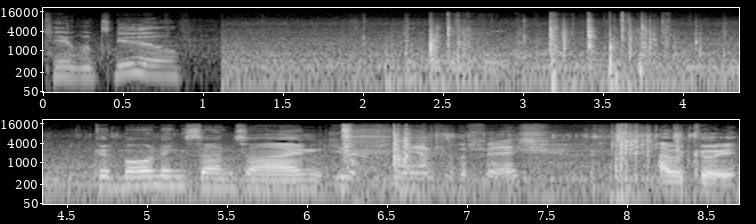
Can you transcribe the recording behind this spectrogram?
Okay, let's go. Good morning, sunshine. You have a plan for the fish? I have a kui.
